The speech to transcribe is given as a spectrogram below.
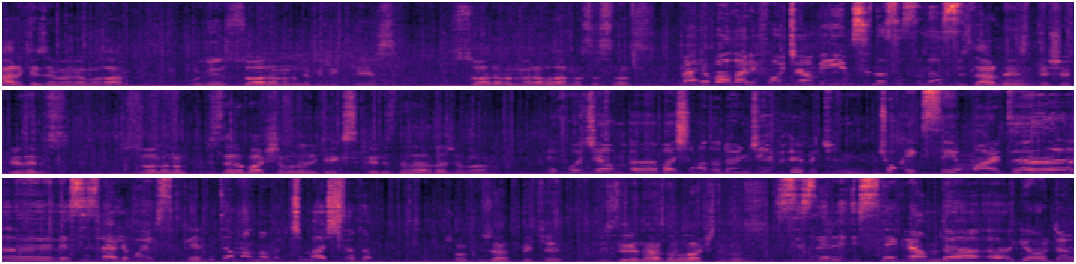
Herkese merhabalar. Bugün Zuhal Hanım'la birlikteyiz. Zuhal Hanım merhabalar, nasılsınız? Merhabalar Efe Hocam, iyiyim. Siz nasılsınız? Bizler deyiz, teşekkür ederiz. Zuhal Hanım, bizlere başlamadan önceki eksikleriniz nelerdi acaba? Efe Hocam, e, başlamadan önce e, bütün çok eksiğim vardı e, ve sizlerle bu eksiklerimi tamamlamak için başladım. Çok güzel. Peki bizlere nereden ulaştınız? Sizleri Instagram'da e, gördüm,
